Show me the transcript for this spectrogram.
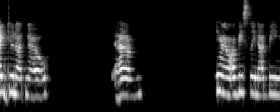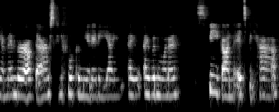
I do not know. Um, you know, obviously, not being a member of the arms control community, I, I, I wouldn't want to speak on its behalf.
